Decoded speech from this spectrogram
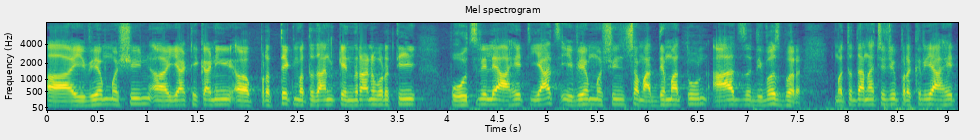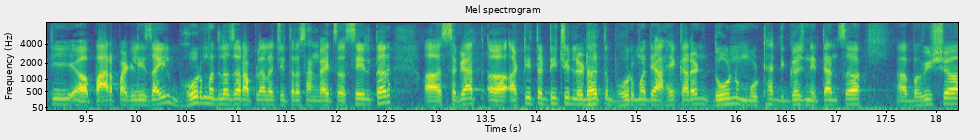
ईव्हीएम मशीन या ठिकाणी प्रत्येक मतदान केंद्रांवरती पोहोचलेले आहेत. याच ईव्हीएम मशीन्सच्या माध्यमातून आज दिवसभर मतदानाची जी प्रक्रिया आहे ती पार पाडली जाईल. भोरमधलं जर आपल्याला चित्र सांगायचं असेल तर सगळ्यात अटीतटीची लढत भोरमध्ये आहे कारण दोन मोठ्या दिग्गज नेत्यांचं भविष्य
